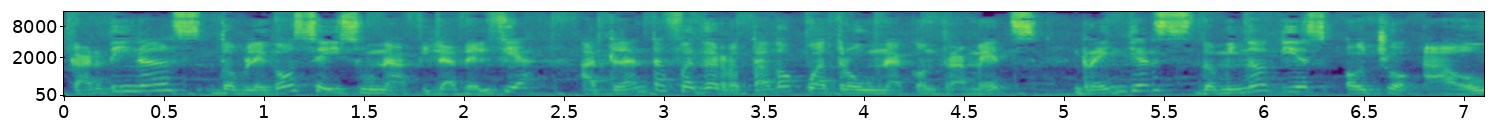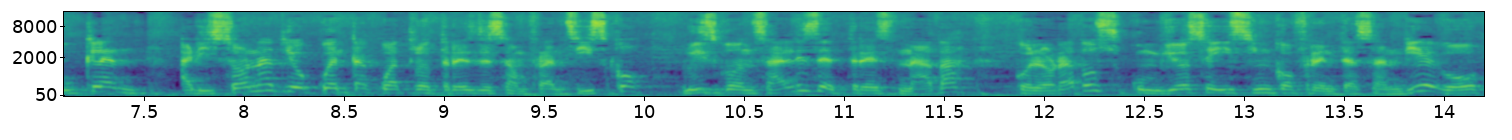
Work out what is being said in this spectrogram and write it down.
Cardinals doblegó 6-1 a Filadelfia. Atlanta fue derrotado 4-1 contra Mets. Rangers dominó 10-8 a Oakland. Arizona dio cuenta 4-3 de San Francisco. Luis González de 3 nada. Colorado sucumbió 6-5 frente a San Diego.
